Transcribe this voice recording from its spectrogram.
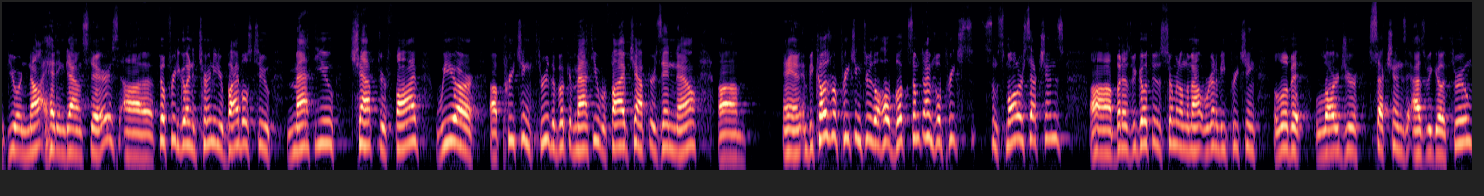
If you are not heading downstairs, uh, feel free to go ahead and turn in your Bibles to Matthew chapter 5. We are uh, preaching through the book of Matthew. We're five chapters in now. Um, and, and, because we're preaching through the whole book, sometimes we'll preach s- some smaller sections. Uh, but as we go through the Sermon on the Mount, we're going to be preaching a little bit larger sections as we go through.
